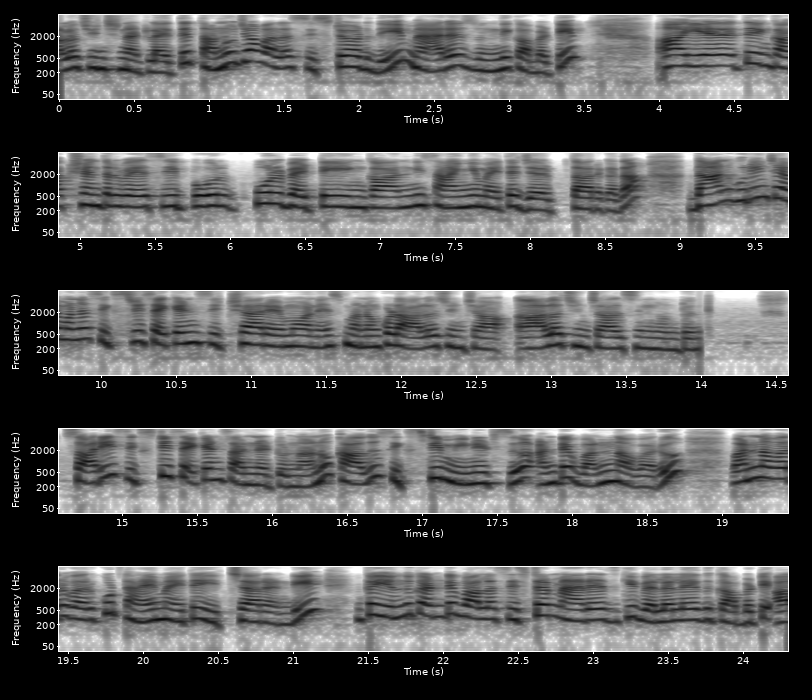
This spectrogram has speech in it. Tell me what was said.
ఆలోచించినట్లయితే తనుజ వాళ్ళ సిస్టర్ది మ్యారేజ్ ఉంది కాబట్టి ఏదైతే ఇంకా అక్షంతలు వేసి పూల్ పూలు పెట్టి ఇంకా అన్ని సాంగ్యం అయితే జరుపుతారు కదా దాని గురించి ఏమైనా సిక్స్టీ సెకండ్స్ ఇచ్చారేమో అనేసి మనం కూడా ఆలోచించా ఆలోచించాల్సింది ఉంటుంది. సారీ సిక్స్టీ సెకండ్స్ అన్నట్టున్నాను. కాదు సిక్స్టీ మినిట్స్ అంటే వన్ అవర్ వన్ అవర్ వరకు టైం అయితే ఇచ్చారండి. ఇంకా ఎందుకంటే వాళ్ళ సిస్టర్ మ్యారేజ్కి వెళ్ళలేదు కాబట్టి ఆ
